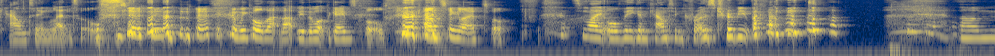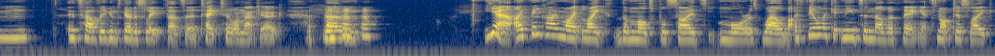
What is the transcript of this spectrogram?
counting lentils. Can we call that that be the what the game's called? Counting lentils. it's my all vegan counting crows tribute band. Um. it's how vegans go to sleep. That's a take two on that joke. Um, yeah, I think I might like the multiple sides more as well, but I feel like it needs another thing. It's not just like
